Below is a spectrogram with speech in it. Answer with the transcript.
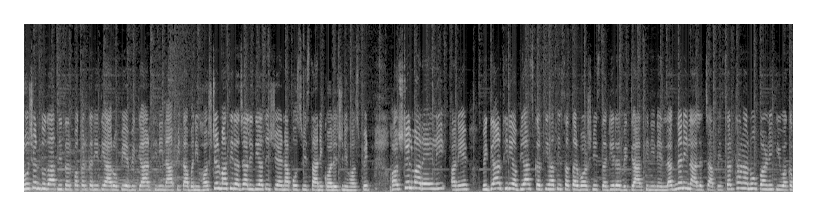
રોશન દુદાતની ધરપકડ કરી હતી. આરોપીએ વિદ્યાર્થીનીના પિતા બની હોસ્ટેલમાંથી રજા લીધી હતી. શહેરના પોસ્ટ વિસ્તારની કોલેજની હોસ્ટેલમાં રહેલી અને વિદ્યાર્થીની અભ્યાસ કરતી હતી. સત્તર વર્ષની સગીર વિદ્યાર્થીનીને લગ્નની લાલચ આપી સરથાણાનો પરણિત યુવક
